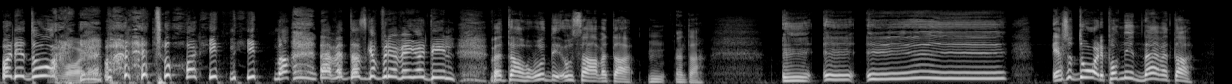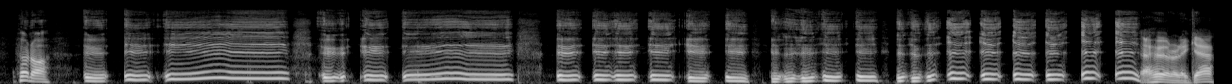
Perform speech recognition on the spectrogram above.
var det dårlig? Var det, dårlig nynna? Nei, vent, jeg skal prøve en gang til! Vent, da. Hun, hun sa Vent, da. Mm, vent da. Uh, uh, uh. Jeg er så dårlig på å nynne! Vent, da. Hør nå. Jeg hører det ikke.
